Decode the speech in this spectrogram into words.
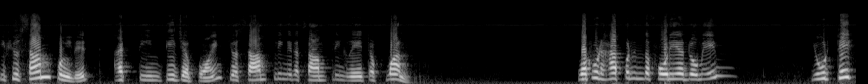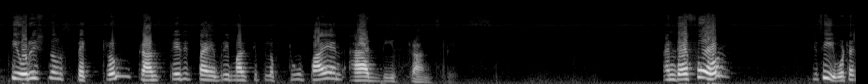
if you sampled it at the integer points, you are sampling at a sampling rate of 1. What would happen in the Fourier domain? You would take the original spectrum, translate it by every multiple of 2 pi and add these translates. And therefore, you see what I,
